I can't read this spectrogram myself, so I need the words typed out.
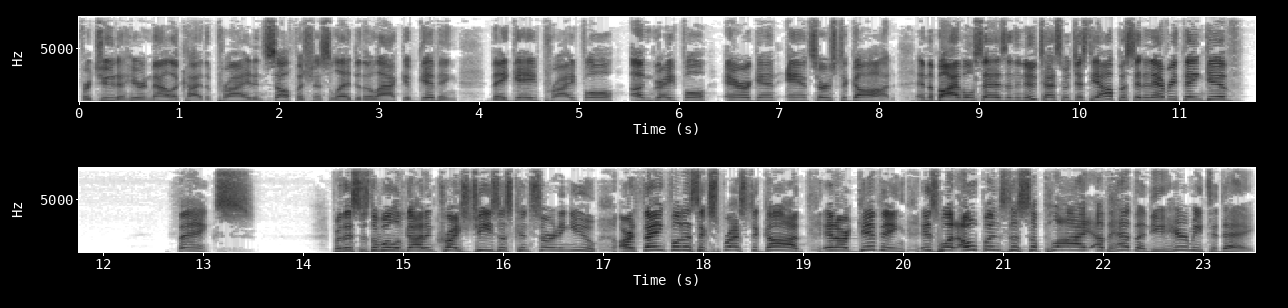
for Judah here in Malachi, the pride and selfishness led to their lack of giving. They gave prideful, ungrateful, arrogant answers to God. And the Bible says in the New Testament just the opposite. In everything, give thanks. For this is the will of God in Christ Jesus concerning you. Our thankfulness expressed to God and our giving is what opens the supply of heaven. Do you hear me today?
